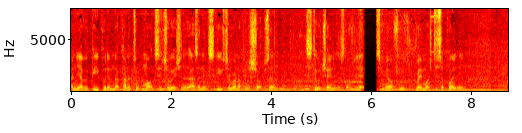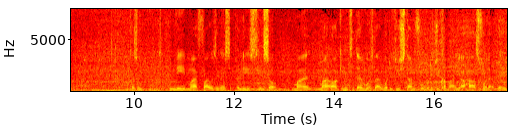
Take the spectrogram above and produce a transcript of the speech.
And the other people, them that kind of took Mark's situation as an excuse to run up in shops and steal trainers and stuff, yeah, it pissed me off. It was very much disappointing. Because me, my fight was against the police. So my my argument to them was like, what did you stand for? What did you come out of your house for that day?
